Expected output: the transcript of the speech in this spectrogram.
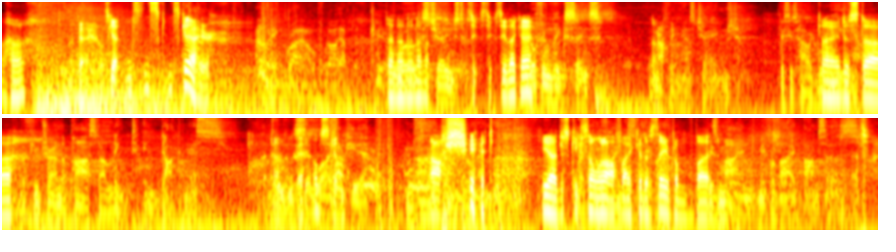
Uh huh. Okay, let's get let's, let's, let's get out here. No, no, no, no, no. changed. See, see, see that guy? Nothing makes sense. Nothing has changed. This is how it Can will I be. just uh? The future and the past are linked in darkness. Yeah, okay, I'll just why kill I'm here. Oh shit. Yeah, just kick someone off. I could have saved him, but His mind may provide answers. that's fine.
